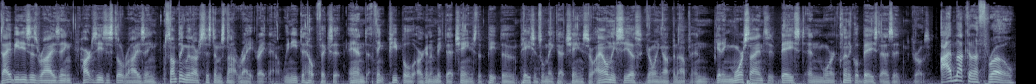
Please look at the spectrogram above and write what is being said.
diabetes is rising, heart disease is still rising. Something with our system is not right right now. We need to help fix it. And I think people are going to make that change. The, the patients will make that change. So I only see us going up and up and getting more science based and more clinical based as it grows. I'm not going to throw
